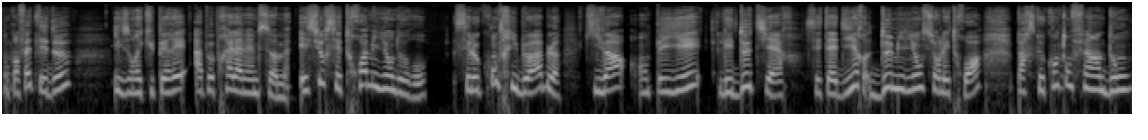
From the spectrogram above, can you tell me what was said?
Donc en fait, les deux, ils ont récupéré à peu près la même somme. Et sur ces 3 millions d'euros, c'est le contribuable qui va en payer les deux tiers, c'est-à-dire 2 millions sur les trois, parce que quand on fait un don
